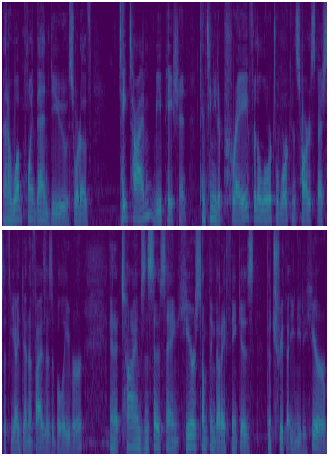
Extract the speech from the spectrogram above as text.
And at what point then do you sort of take time, be patient, continue to pray for the Lord to work in his heart, especially if he identifies as a believer. And at times, instead of saying, here's something that I think is the truth that you need to hear,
